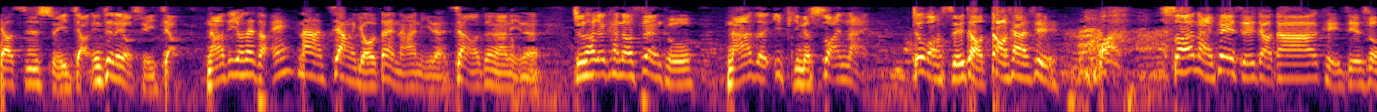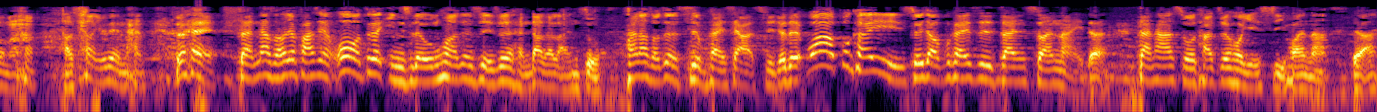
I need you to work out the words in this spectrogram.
要吃水饺，因为真的有水饺。然后弟兄在找哎，那酱油在哪里呢？酱油在哪里呢？就是他就看到圣徒拿着一瓶的酸奶。就往水饺倒下去，哇！酸奶配水饺，大家可以接受吗？好像有点难。对，但那时候他就发现，哦，这个饮食的文化真是也是很大的拦阻。他那时候真的吃不太下去，觉得哇，不可以，水饺不可以是沾酸奶的。但他说他最后也喜欢呐，对吧？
